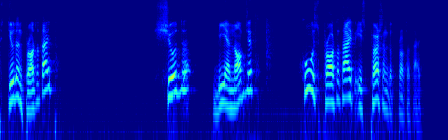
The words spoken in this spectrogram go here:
student prototype should be an object whose prototype is person.prototype.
